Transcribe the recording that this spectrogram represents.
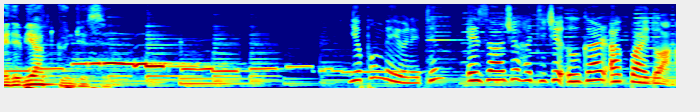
Edebiyat Güncesi. Yapım ve Yönetim Eczacı Hatice Ilgar Akbaydoğan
